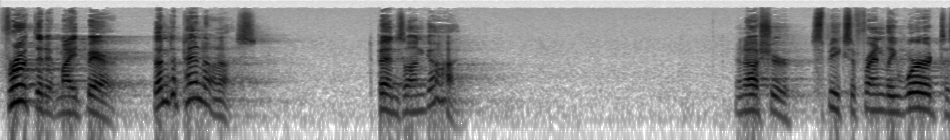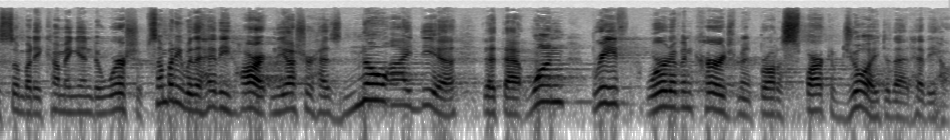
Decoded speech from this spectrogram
fruit that it might bear doesn't depend on us, depends on God. An usher speaks a friendly word to somebody coming into worship, somebody with a heavy heart, and the usher has no idea that that one brief word of encouragement brought a spark of joy to that heavy heart.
